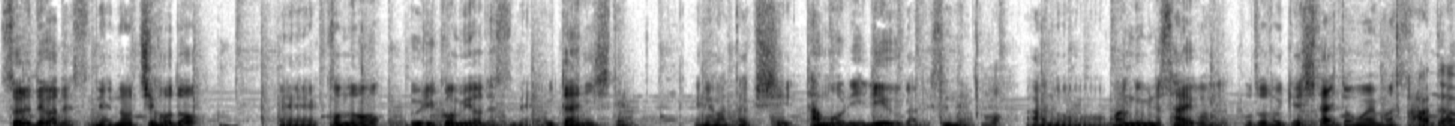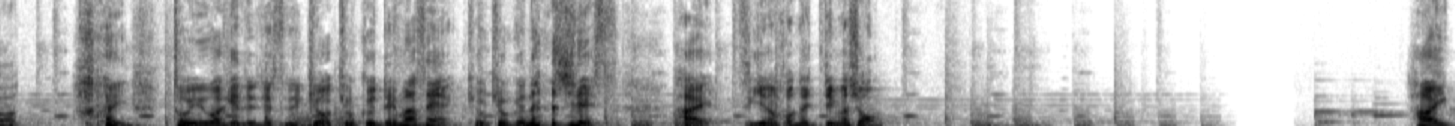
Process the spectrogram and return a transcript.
それではですね後ほど、えーこの売り込みをですね歌にして、えー私タモリ龍がですねお。あのー番組の最後にお届けしたいと思います。あなたははい。というわけでですね今日は曲出ません。今日曲なしです。はい。次のコーナー行ってみましょうはい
